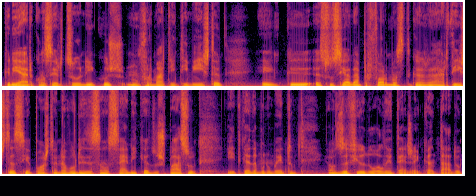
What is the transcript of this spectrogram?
Criar concertos únicos, num formato intimista, em que, associada à performance de cada artista, se aposta na valorização cênica do espaço e de cada monumento, é o desafio do Alentejo Encantado.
